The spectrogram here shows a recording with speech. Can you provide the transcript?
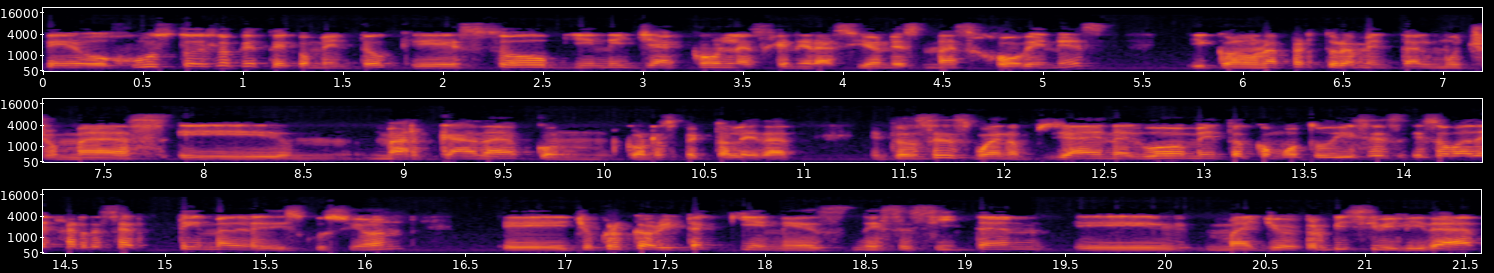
pero justo es lo que te comento, que eso viene ya con las generaciones más jóvenes y con una apertura mental mucho más eh, marcada con, con respecto a la edad. Entonces, bueno, pues ya en algún momento, como tú dices, eso va a dejar de ser tema de discusión. Eh, yo creo que ahorita quienes necesitan eh, mayor visibilidad,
